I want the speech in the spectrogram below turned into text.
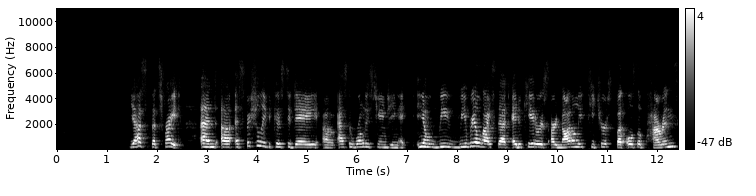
Yes that's right and uh, especially because today uh, as the world is changing you know we we realize that educators are not only teachers but also parents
